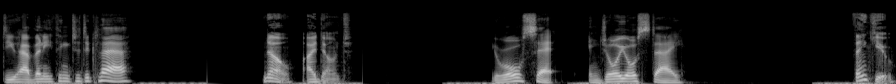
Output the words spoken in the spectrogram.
Do you have anything to declare? No, I don't. You're all set. Enjoy your stay. Thank you.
